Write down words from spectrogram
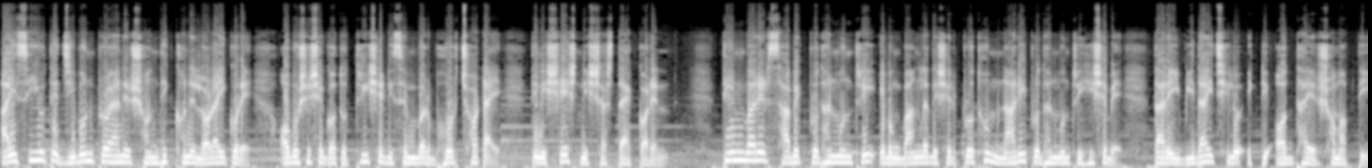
আইসিইউতে জীবন প্রয়াণের সন্ধিক্ষণে লড়াই করে অবশেষে গত ত্রিশে ডিসেম্বর ভোর ছটায় তিনি শেষ নিঃশ্বাস ত্যাগ করেন। তিনবারের সাবেক প্রধানমন্ত্রী এবং বাংলাদেশের প্রথম নারী প্রধানমন্ত্রী হিসেবে তার এই বিদায় ছিল একটি অধ্যায়ের সমাপ্তি।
